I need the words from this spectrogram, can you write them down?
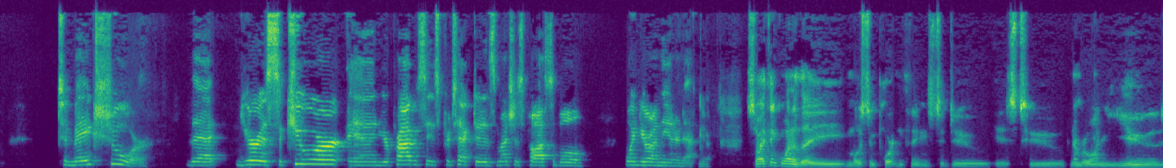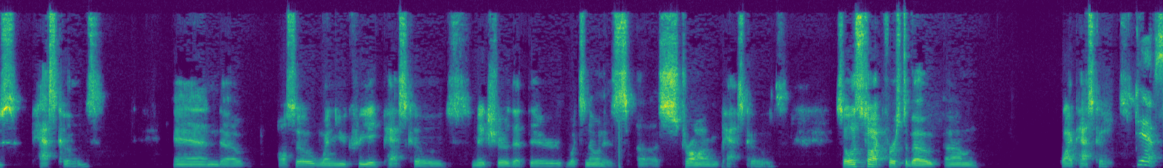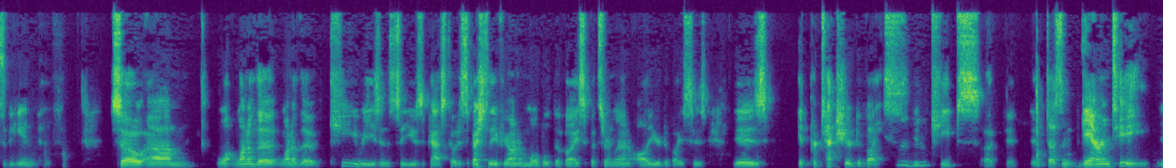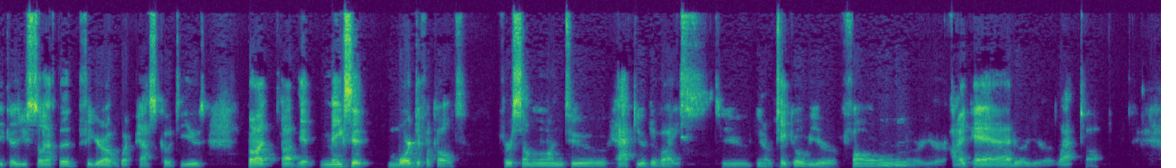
to make sure that you're as secure and your privacy is protected as much as possible when you're on the internet? Yeah. So I think one of the most important things to do is to, number one, use passcodes. And uh, also when you create passcodes, make sure that they're what's known as uh, strong passcodes. So let's talk first about um, why passcodes. Yes. To begin with. So um, one of the one of the key reasons to use a passcode, especially if you're on a mobile device, but certainly on all your devices, is it protects your device. Mm -hmm. It keeps, uh, it, it doesn't guarantee because you still have to figure out what passcode to use, but uh, it makes it more difficult for someone to hack your device to you know take over your phone mm -hmm. or your iPad or your laptop.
